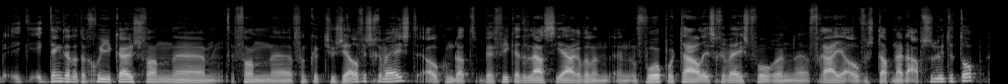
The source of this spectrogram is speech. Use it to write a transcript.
ik, ik denk dat het een goede keus van, uh, van, uh, van Kukcu zelf is geweest. Ook omdat Benfica de laatste jaren wel een, een voorportaal is geweest voor een uh, fraaie overstap naar de absolute top.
